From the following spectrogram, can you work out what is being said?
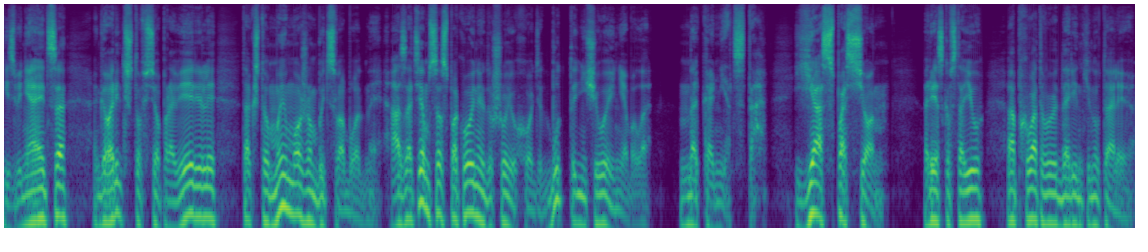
Извиняется, говорит, что все проверили, так что мы можем быть свободны, а затем со спокойной душой уходит, будто ничего и не было. Наконец-то! Я спасен! Резко встаю, обхватываю Даринкину талию.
